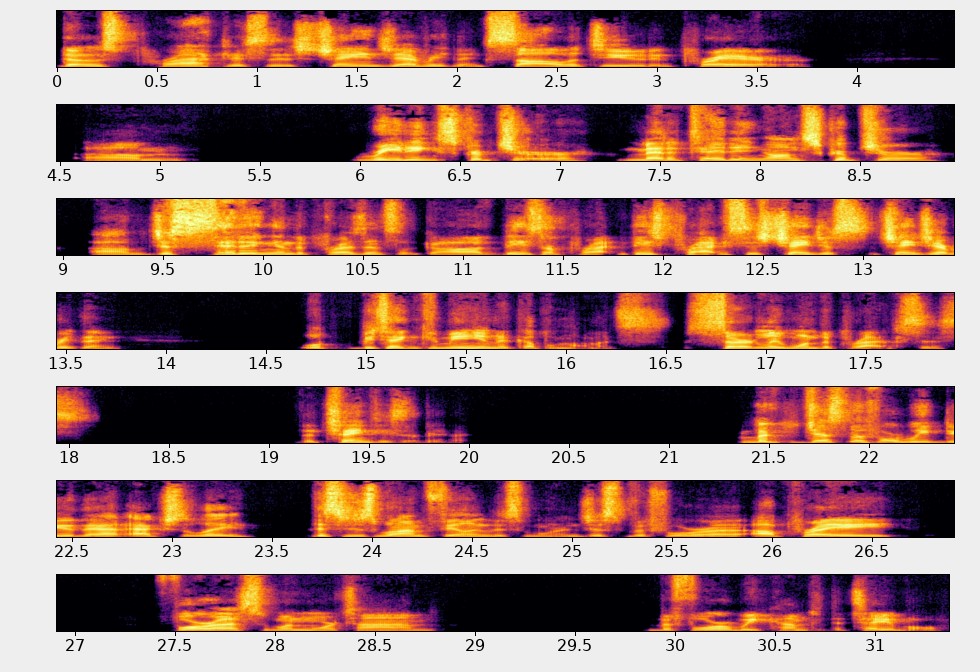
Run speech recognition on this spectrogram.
Those practices change everything. Solitude and prayer, um, reading scripture, meditating on scripture, um, just sitting in the presence of God. These are pra- these practices changes change everything. We'll be taking communion in a couple moments. Certainly one of the practices that changes everything. But just before we do that, actually, this is just what I'm feeling this morning. Just before uh, I'll pray for us one more time before we come to the table.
